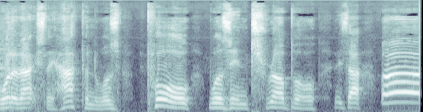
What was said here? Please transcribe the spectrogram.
what had actually happened was Paul was in trouble. It's like, oh!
